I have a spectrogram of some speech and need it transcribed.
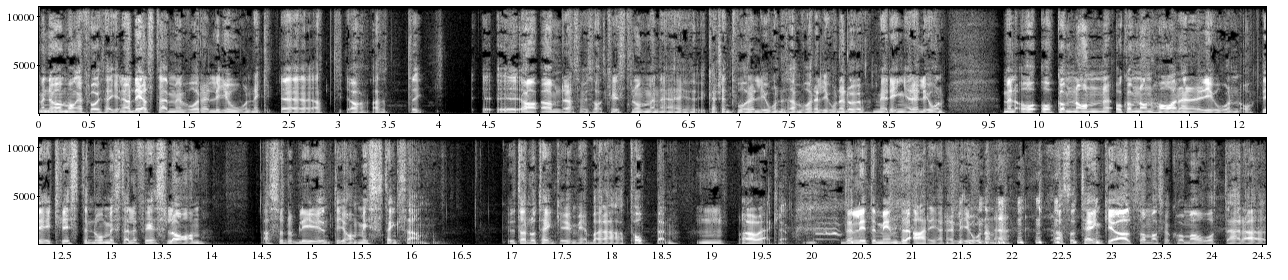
Men det var många frågetecken. Ja, dels det här med vår religion, eh, att, ja, att eh, eh, ja, ja, men det där som vi sa, att kristendomen är ju kanske inte vår religion, utan vår religion är då mer ingen religion. Men och, och, om någon, och om någon har en religion och det är kristendom istället för islam, alltså då blir ju inte jag misstänksam. Utan då tänker jag ju mer bara toppen. Mm, ja, verkligen. Den lite mindre arga religionen. Alltså tänker jag alltså om man ska komma åt det här äh,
